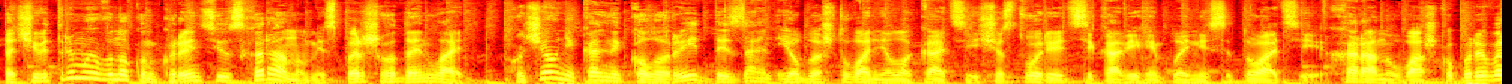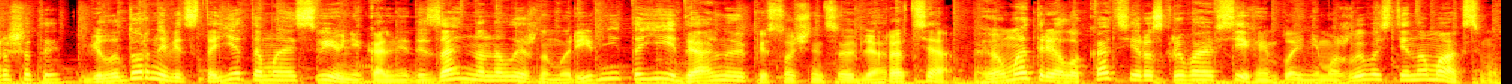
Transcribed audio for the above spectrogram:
та чи відтримує воно конкуренцію з Хараном із першого Dying Light. Хоча унікальний колорит, дизайн і облаштування локацій, що створюють цікаві геймплейні ситуації, Харану важко перевершити, Віледор не відстає та має свій унікальний дизайн на належному рівні та є ідеальною пісочницею для гравця. Геометрія локацій розкриває всі геймплейні можливості на максимум,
